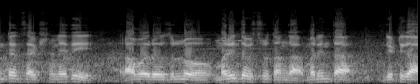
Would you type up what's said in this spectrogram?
ఇంటెన్స్ యాక్షన్ అనేది రాబోయే రోజుల్లో మరింత విస్తృతంగా మరింత గట్టిగా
